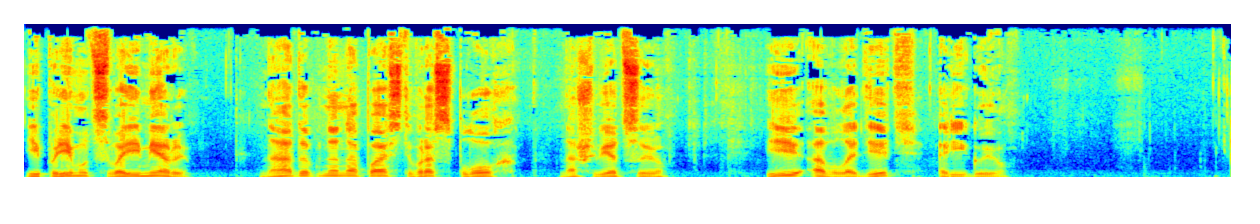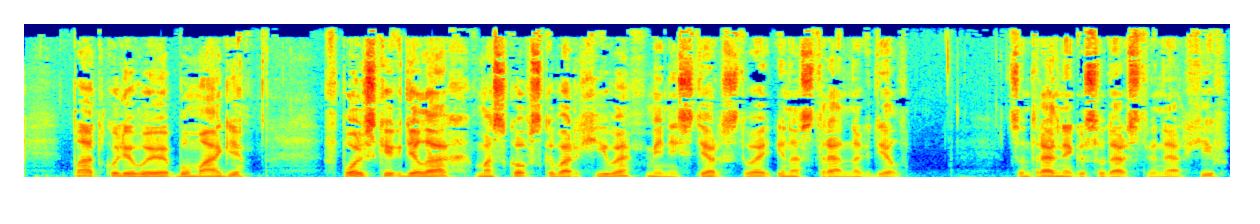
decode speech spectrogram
и примут свои меры. Надобно напасть врасплох на Швецию и овладеть Ригою. Паткулевые бумаги в польских делах Московского архива Министерства иностранных дел. Центральный государственный архив.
